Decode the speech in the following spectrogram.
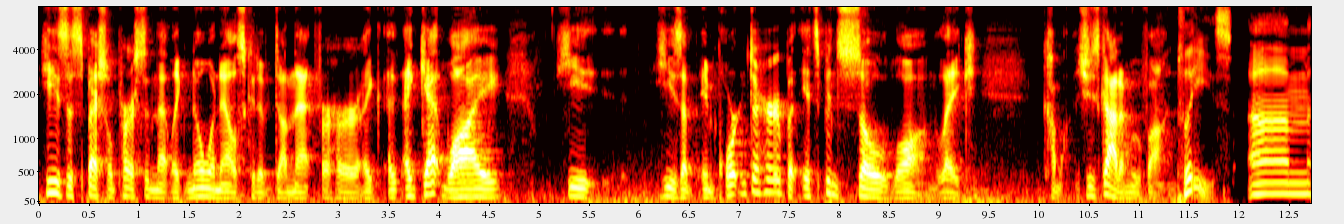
he's a special person that like no one else could have done that for her. Like I, I get why he he's uh, important to her, but it's been so long. Like, come on, she's got to move on. Please. Um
